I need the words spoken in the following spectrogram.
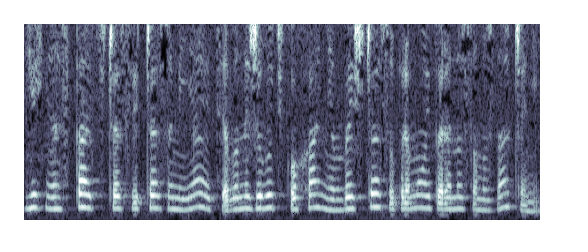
їхня стать час від часу міняється, вони живуть коханням весь час у прямому і переносному значенні.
